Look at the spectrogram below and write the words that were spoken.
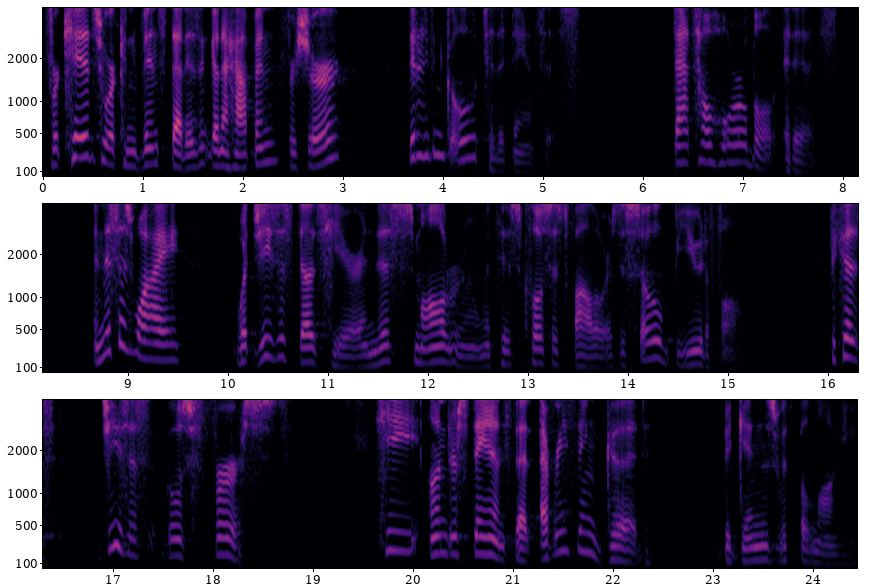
For kids who are convinced that isn't going to happen for sure, they don't even go to the dances. That's how horrible it is. And this is why what Jesus does here in this small room with his closest followers is so beautiful. Because Jesus goes first. He understands that everything good begins with belonging.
